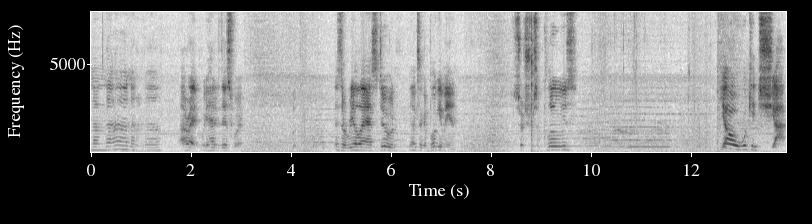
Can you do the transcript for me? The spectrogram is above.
Na, na, na, na. Alright, we headed this way. This is a real ass dude. He looks like a boogeyman. Search for some clues. Yo, wicked shot.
